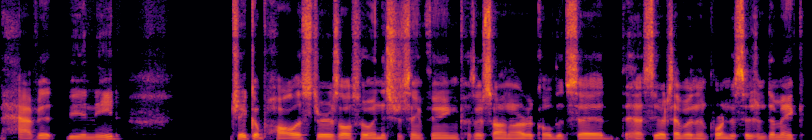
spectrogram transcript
have it be a need. Jacob Hollister is also an interesting thing because I saw an article that said the Seahawks have an important decision to make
